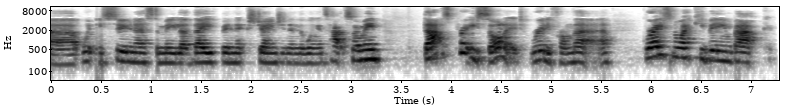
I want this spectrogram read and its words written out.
Uh, Whitney Souness, Amila, they've been exchanging in the wing attack. So I mean, that's pretty solid, really. From there, Grace Nweke being back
